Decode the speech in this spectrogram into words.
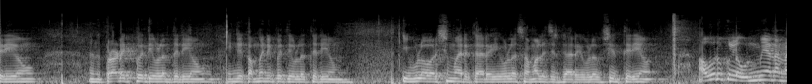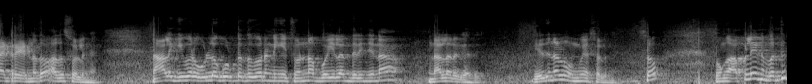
தெரியும். இந்த ப்ராடக்ட் பற்றி இவ்வளோ தெரியும். எங்கள் கம்பெனி பற்றி இவ்வளோ தெரியும். இவ்வளோ வருஷமாக இருக்கார் இவ்வளோ சமாளிச்சிருக்காரு இவ்வளோ விஷயம் தெரியும். அவருக்குள்ள உண்மையான மேட்ரு என்னதோ அதை சொல்லுங்கள் நாளைக்கு இவரை உள்ளே கூப்பிட்டதுக்கு கூட நீங்கள் சொன்னால் பொய்யெல்லாம் தெரிஞ்சுன்னா நல்லா இருக்காது. எதுனாலும் உண்மையாக சொல்லுங்கள் ஸோ உங்கள் அப்ளைனை பற்றி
